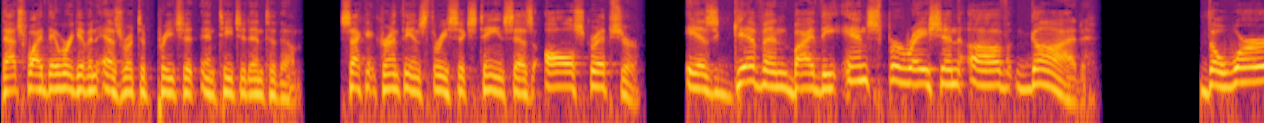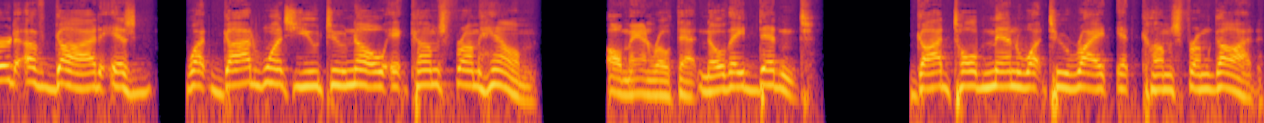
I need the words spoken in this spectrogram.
That's why they were given Ezra to preach it and teach it into them. 2 Corinthians 3:16 says all scripture is given by the inspiration of God. The word of God is what God wants you to know. It comes from him. Oh man wrote that. No they didn't. God told men what to write. It comes from God.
